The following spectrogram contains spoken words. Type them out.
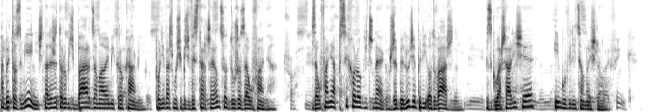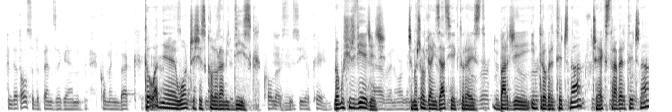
Aby to zmienić, należy to robić bardzo małymi krokami, ponieważ musi być wystarczająco dużo zaufania. Zaufania psychologicznego, żeby ludzie byli odważni, zgłaszali się i mówili, co myślą. To ładnie łączy się z kolorami disk, bo musisz wiedzieć, czy masz organizację, która jest bardziej introwertyczna, czy ekstrawertyczna,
